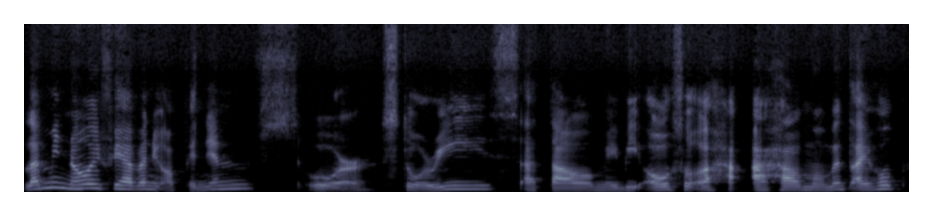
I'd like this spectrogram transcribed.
Let me know if you have any opinions or stories atau maybe also a aha moment. I hope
